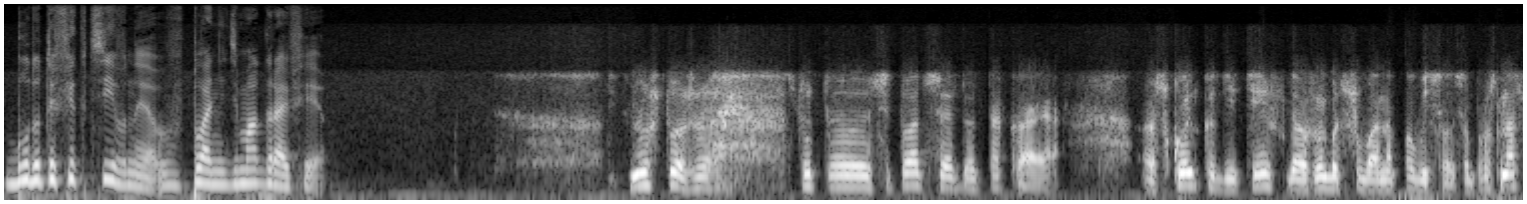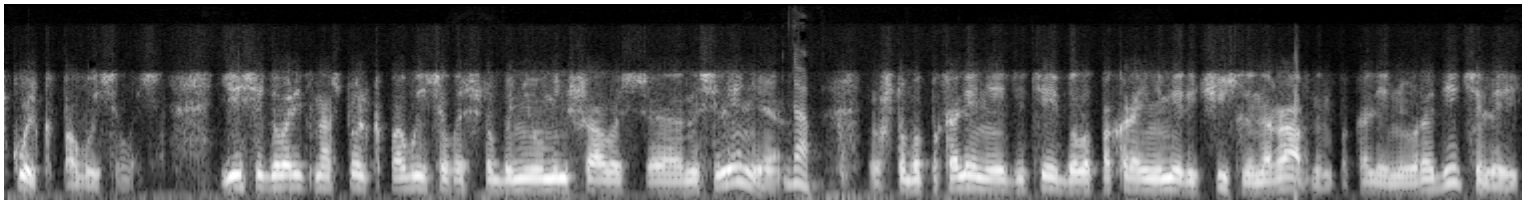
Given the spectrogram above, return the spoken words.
будут эффективны в плане демографии? Ну что же, тут э, ситуация такая сколько детей должно быть, чтобы она повысилась. Вопрос, насколько повысилась. Если говорить, настолько повысилась, чтобы не уменьшалось э, население, да. чтобы поколение детей было, по крайней мере, численно равным поколению родителей,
